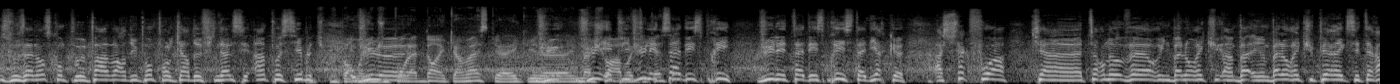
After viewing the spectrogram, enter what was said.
Je vous annonce qu'on peut pas avoir Dupont pour le quart de finale, c'est impossible. Tu peux pas vu Dupont là-dedans avec un masque avec une, vu, Et puis vu l'état d'esprit, vu l'état d'esprit, c'est-à-dire que à chaque fois qu'il y a un turnover, une ballon un, ballon récupéré, etc.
